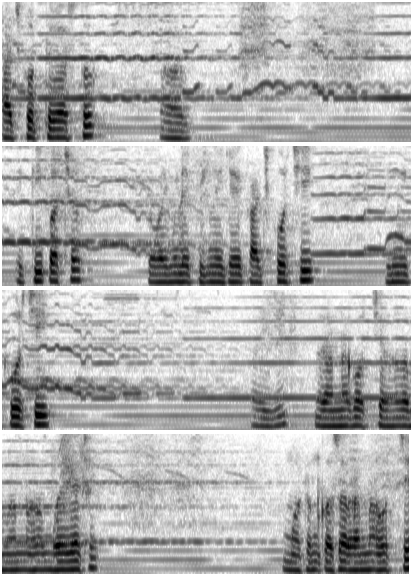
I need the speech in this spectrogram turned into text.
কাজ করতে ব্যস্ত। আর দেখতেই পাচ্ছ, সবাই মিলে পিকনিকে কাজ করছি পিকনিক করছি। এই যে রান্না করছে, রান্না আরম্ভ হয়ে গেছে। মটন কষা রান্না হচ্ছে।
